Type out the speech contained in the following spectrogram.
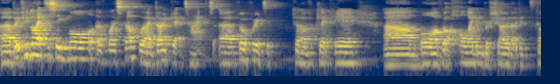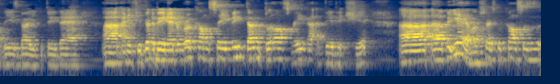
Uh, but if you'd like to see more of my stuff where I don't get attacked, uh, feel free to kind of click here. Um, or I've got a whole Edinburgh show that I did a couple of years ago. You could do there. Uh, and if you're going to be in Edinburgh, come see me. Don't glass me. That'd be a bit shit. Uh, uh, but yeah, my show's called Castles,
